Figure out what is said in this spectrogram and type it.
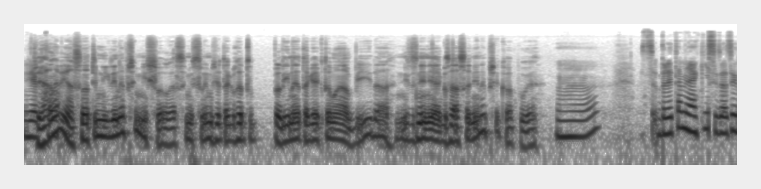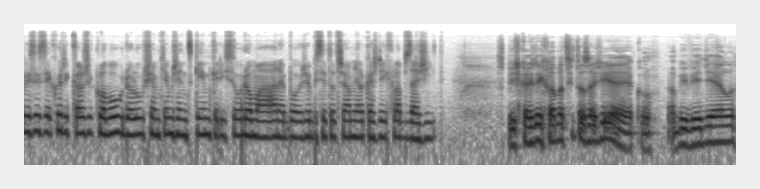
Že Jako... Já nevím, já jsem na tím nikdy nepřemýšlel. Já si myslím, že takhle to plyne tak, jak to má být a nic mě nějak zásadně nepřekvapuje. Mhm. Byly tam nějaké situace, kdy jsi jako říkal, že klobouk dolů všem těm ženským, kteří jsou doma, anebo že by si to třeba měl každý chlap zažít? Spíš každý chlap si to zažije, jako, aby věděl,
